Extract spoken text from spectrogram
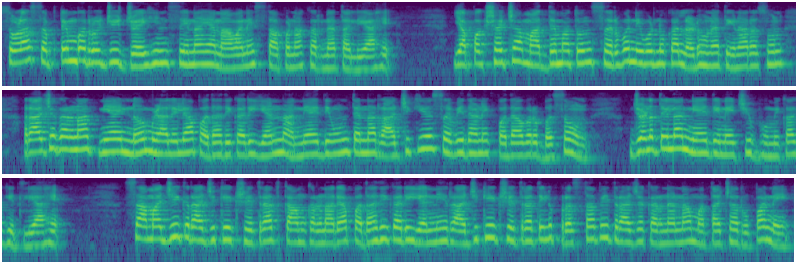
सोळा सप्टेंबर रोजी जय हिंद सेना या नावाने स्थापना करण्यात आली आहे. या पक्षाच्या माध्यमातून सर्व निवडणुका लढवण्यात येणार असून राजकारणात न्याय न मिळालेल्या पदाधिकारी यांना न्याय देऊन त्यांना राजकीय संविधानिक पदावर बसवून जनतेला न्याय देण्याची भूमिका घेतली आहे. सामाजिक राजकीय क्षेत्रात काम करणाऱ्या पदाधिकारी यांनी राजकीय क्षेत्रातील प्रस्थापित राजकारण्यांना मताच्या रूपाने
